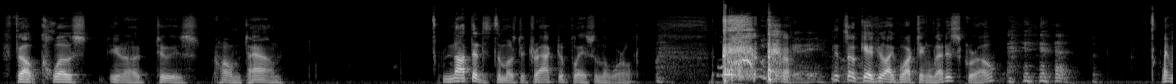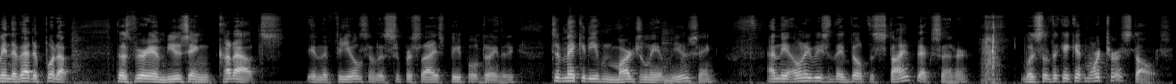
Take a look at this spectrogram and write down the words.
felt close you know to his hometown. Not that it's the most attractive place in the world. Well, okay. it's okay if you like watching lettuce grow I mean, they've had to put up those very amusing cutouts in the fields of the supersized people doing the to make it even marginally amusing. And the only reason they built the Steinbeck Center was so they could get more tourist dollars.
